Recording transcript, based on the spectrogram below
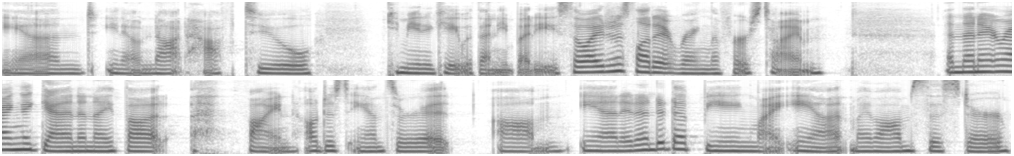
and, you know, not have to communicate with anybody. So I just let it ring the first time. And then it rang again, and I thought, fine, I'll just answer it. Um, and it ended up being my aunt, my mom's sister.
